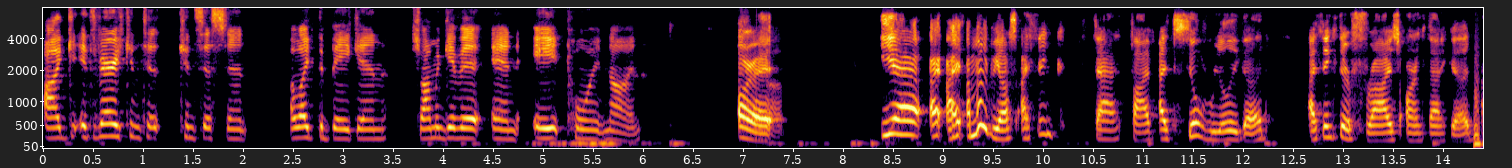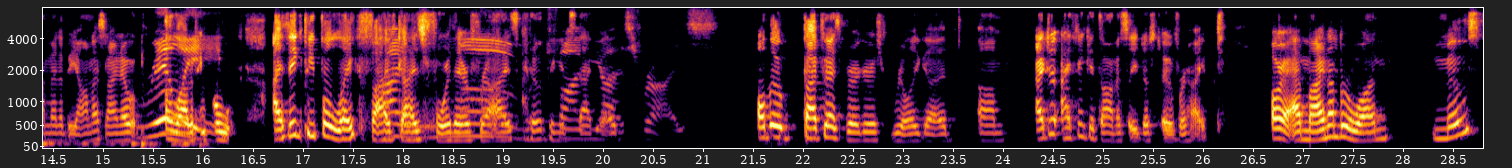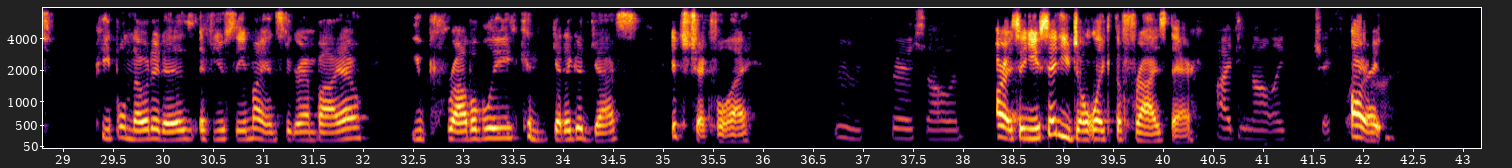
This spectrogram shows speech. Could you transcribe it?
I it's very conti- consistent. I like the bacon, so I'm gonna give it an eight point nine. All right. Yeah, I, I I'm gonna be honest. I think Fat Five. It's still really good. I think their fries aren't that good. I'm gonna be honest. and I know Really, a lot of people. I think people like Five I Guys for their fries. I don't think it's that good. Fries. Although Five Guys burger is really good. Um, I just I think it's honestly just overhyped. All right, at my number one, most people know what it is. If you see my Instagram bio, you probably can get a good guess. It's Chick Fil A. Mm, very solid. All right, so you said you don't like the fries there. I do not like Chick Fil A. All right.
